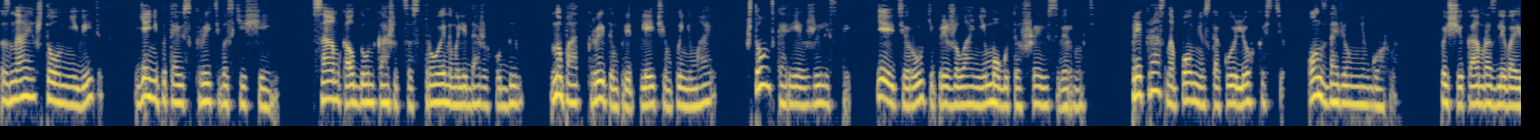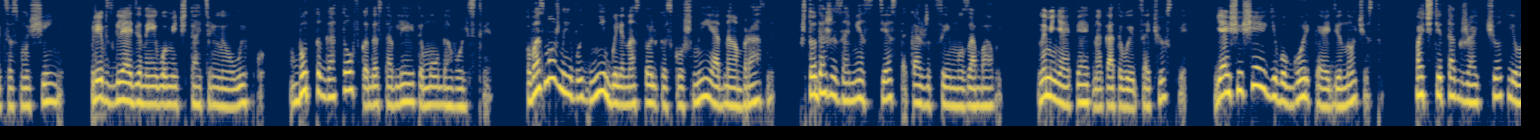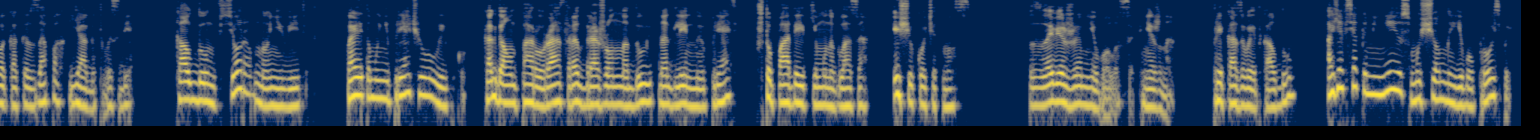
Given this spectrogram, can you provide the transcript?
Зная, что он не видит, я не пытаюсь скрыть восхищение. Сам колдун кажется стройным или даже худым, но по открытым предплечьям понимаю, что он скорее жилистый, и эти руки при желании могут и шею свернуть. Прекрасно помню, с какой легкостью он сдавил мне горло. По щекам разливается смущение при взгляде на его мечтательную улыбку, будто готовка доставляет ему удовольствие. Возможно, его дни были настолько скучны и однообразны, что даже замес теста кажется ему забавой. На меня опять накатывает сочувствие, я ощущаю его горькое одиночество, почти так же отчетливо, как и запах ягод в избе. Колдун все равно не видит, поэтому не прячу улыбку, когда он пару раз раздраженно дует на длинную прядь, что падает ему на глаза и щекочет нос. «Завяжи мне волосы, княжна», — приказывает колдун, а я вся каменею, смущенной его просьбой,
